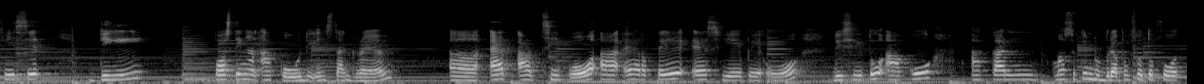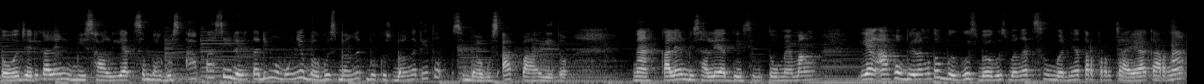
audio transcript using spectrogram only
visit di postingan aku di Instagram uh, at a r t s y p o. Di situ aku akan masukin beberapa foto-foto jadi kalian bisa lihat sebagus apa sih. Dari tadi ngomongnya bagus banget bagus banget itu sebagus apa gitu Nah, kalian bisa lihat di situ memang yang aku bilang tuh bagus-bagus banget sumbernya terpercaya karena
